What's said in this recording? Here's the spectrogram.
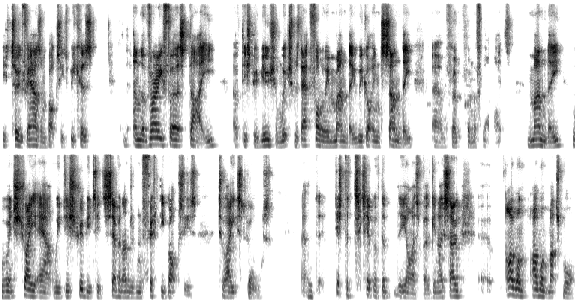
is 2,000 boxes because on the very first day of distribution, which was that following Monday, we got in Sunday um, from from the flights. Monday, we went straight out. We distributed 750 boxes to eight schools. And just the tip of the, the iceberg, you know. So uh, I want I want much more.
